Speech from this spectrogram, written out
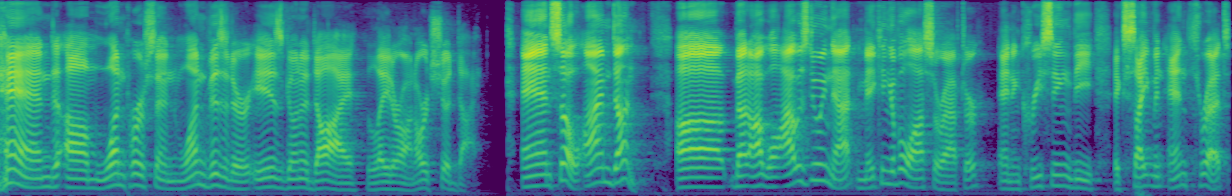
and um, one person, one visitor is going to die later on, or it should die. And so I'm done. Uh, but I, while I was doing that, making a velociraptor and increasing the excitement and threat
